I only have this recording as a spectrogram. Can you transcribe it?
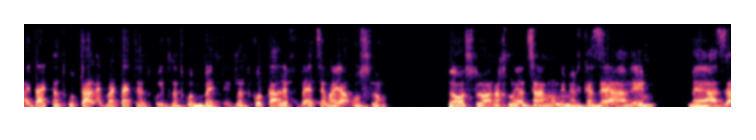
הייתה התנתקות א' והייתה התנתקות ב'. התנתקות א' בעצם היה אוסלו, באוסלו אנחנו יצאנו ממרכזי הערים בעזה,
